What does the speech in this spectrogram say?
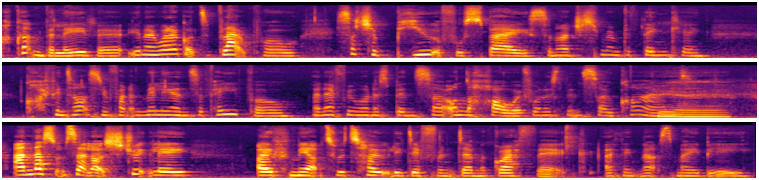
I couldn't believe it. You know, when I got to Blackpool, such a beautiful space, and I just remember thinking, God, I've been dancing in front of millions of people, and everyone has been so, on the whole, everyone has been so kind. Yeah. And that's what I'm saying. Like, strictly opened me up to a totally different demographic. I think that's maybe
